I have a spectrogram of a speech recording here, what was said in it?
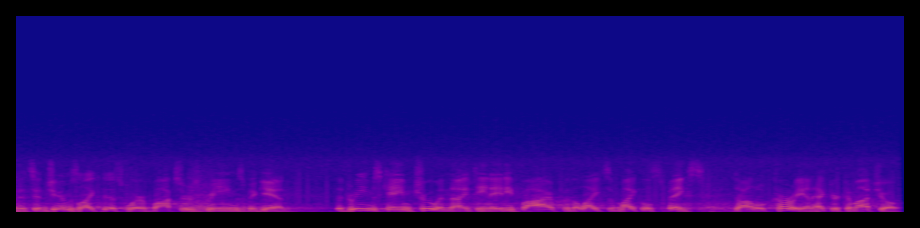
and it's in gyms like this where boxers' dreams begin. The dreams came true in 1985 for the likes of Michael Spinks, Donald Curry, and Hector Camacho.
